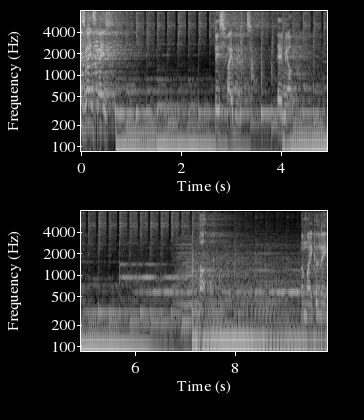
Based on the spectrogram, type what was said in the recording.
Guys, guys, guys. Please, five minutes. Hear me out. हाँ मैं माइकल नहीं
